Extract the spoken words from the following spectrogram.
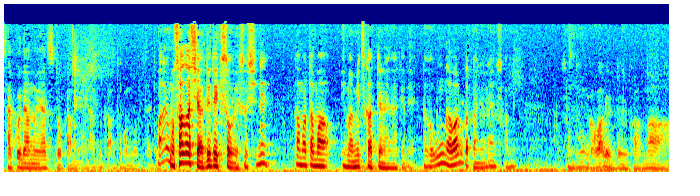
桜のやつとかもなんかとか思ったりとか。まあでも探しは出てきそうですしね。たまたま今見つかってないだけで。だから運が悪かったんじゃないですかね。運が悪いというかま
